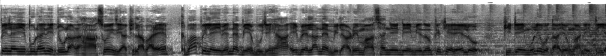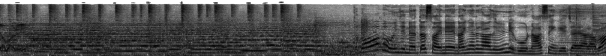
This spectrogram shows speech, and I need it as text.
ပင်လယ်ရေပူလိုင်းတွေတိုးလာတာဟာစိုးရိမ်စရာဖြစ်လာပါတယ်။ကမ္ဘာပင်လယ်ရေမျက်နှာပြင်အပူချိန်ဟာဧပြီလနဲ့မေလတွင်းမှာစံချိန်တင်အမြင့်ဆုံးဖြစ်ခဲ့တယ်လို့ဗြိတိန်မိုးလေဝသရုံးကနေသိရပါတယ်။ ကျင်နဲ့သက်ဆိုင်တဲ့နိုင်ငံတကာသတင်းတွေကိုနားဆင်ကြကြရတာပါ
